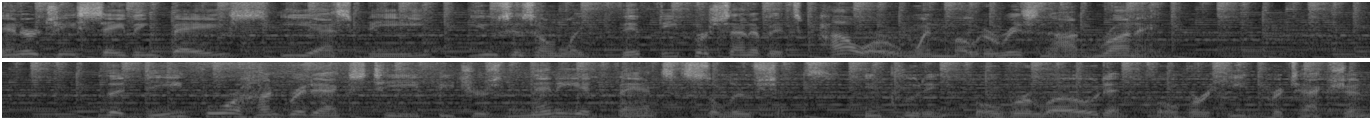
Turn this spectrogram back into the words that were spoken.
Energy Saving Base, ESB, uses only 50% of its power when motor is not running. The D400 XT features many advanced solutions, including overload and overheat protection,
